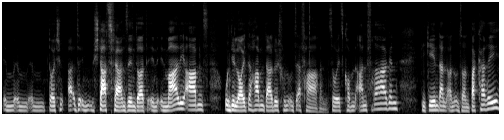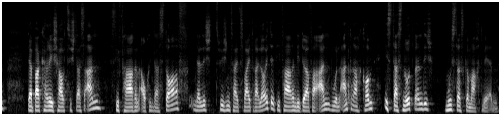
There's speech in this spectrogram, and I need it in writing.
im, im, im, deutschen, also im Staatsfernsehen dort in, in Mali abends und die Leute haben dadurch von uns erfahren. So, jetzt kommen Anfragen, die gehen dann an unseren Bakari. Der Bakari schaut sich das an. Sie fahren auch in das Dorf, in der Zwischenzeit zwei, drei Leute, die fahren die Dörfer an, wo ein Antrag kommt, ist das notwendig, muss das gemacht werden.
